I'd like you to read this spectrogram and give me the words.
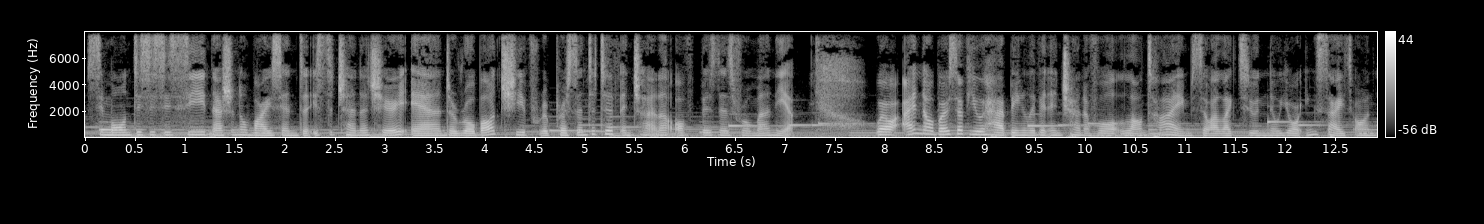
Simon DCCC National Vice and East China Chair, and Robert Chief Representative in China of Business Romania. Well, I know both of you have been living in China for a long time, so I'd like to know your insights on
